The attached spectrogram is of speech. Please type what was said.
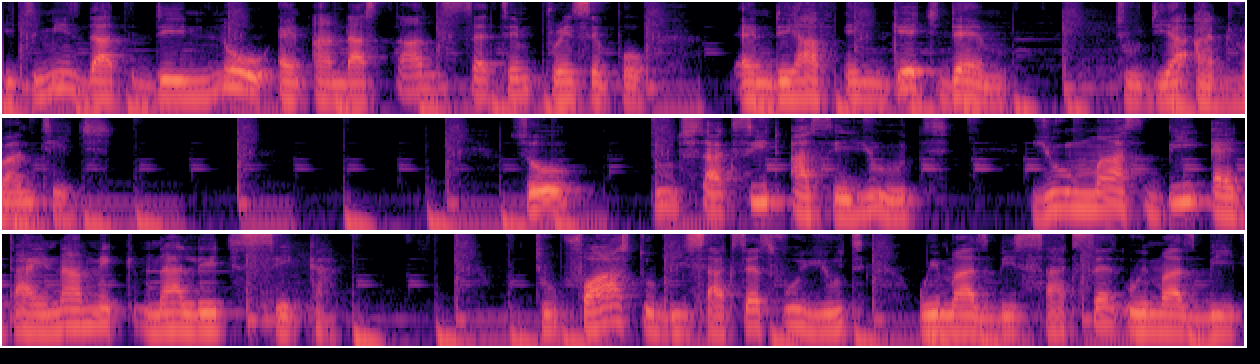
it means that they know and understand certain principle and they have engaged them to their advantage. So, to succeed as a youth, you must be a dynamic knowledge seeker. To, for us to be successful youth, we must be success. We must be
